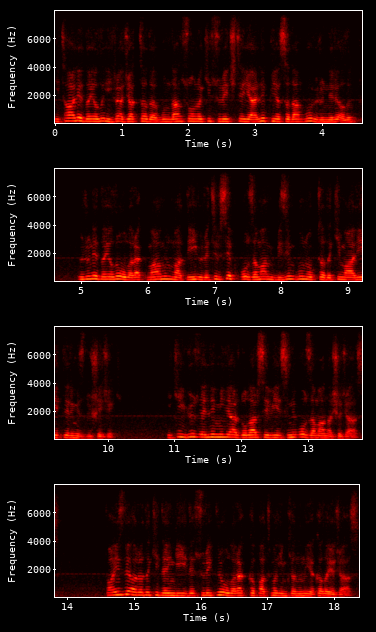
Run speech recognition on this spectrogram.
İthale dayalı ihracatta da bundan sonraki süreçte yerli piyasadan bu ürünleri alıp, ürüne dayalı olarak mamul maddeyi üretirsek o zaman bizim bu noktadaki maliyetlerimiz düşecek. 250 milyar dolar seviyesini o zaman aşacağız. Faizle aradaki dengeyi de sürekli olarak kapatma imkanını yakalayacağız.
